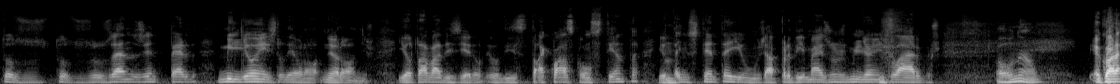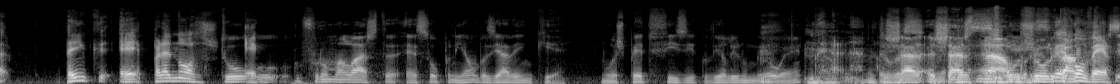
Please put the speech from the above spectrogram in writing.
Todos, todos os anos a gente perde milhões de neurónios. E ele estava a dizer, ele, ele disse, está quase com 70, eu uhum. tenho 71, já perdi mais uns milhões largos. Ou não. Agora, tem que, é para nós... Tu é, formulaste essa opinião baseada em quê? No aspecto físico dele e no meu é achar, achar não, o Júlio É tá- conversa.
